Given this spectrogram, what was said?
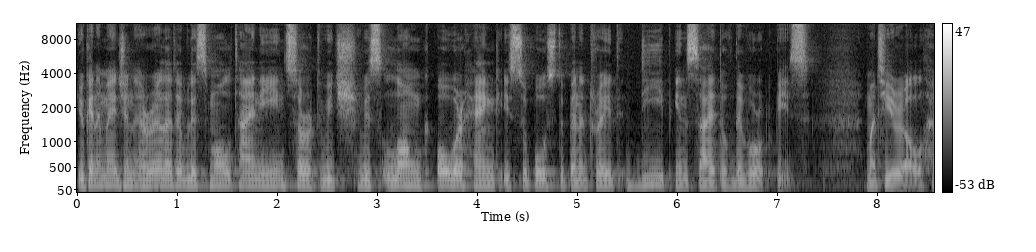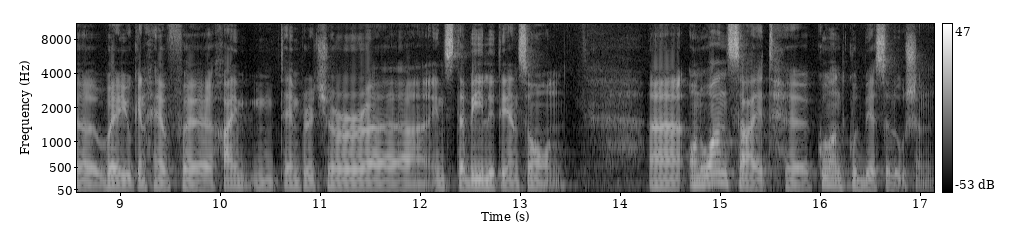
You can imagine a relatively small tiny insert which with long overhang is supposed to penetrate deep inside of the workpiece material, uh, where you can have uh, high mm, temperature, uh, instability and so on. Uh, on one side, uh, coolant could be a solution,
